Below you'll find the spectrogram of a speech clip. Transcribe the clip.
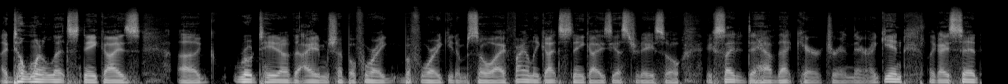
I don't want to let Snake Eyes uh, rotate out of the item shop before I before I get him. So I finally got Snake Eyes yesterday. So excited to have that character in there again. Like I said,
